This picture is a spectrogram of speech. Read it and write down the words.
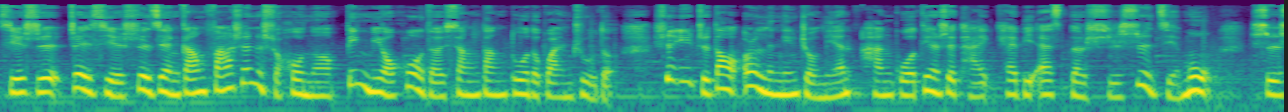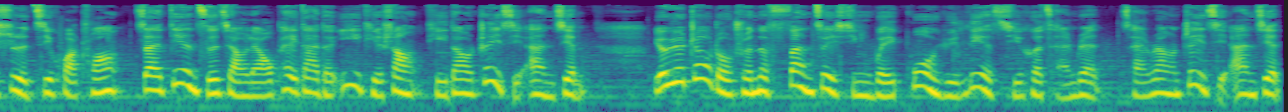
其实这起事件刚发生的时候呢，并没有获得相当多的关注的，是一直到二零零九年，韩国电视台 KBS 的时事节目《时事计划窗》在电子脚镣佩戴的议题上提到这起案件。由于赵斗淳的犯罪行为过于猎奇和残忍，才让这起案件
